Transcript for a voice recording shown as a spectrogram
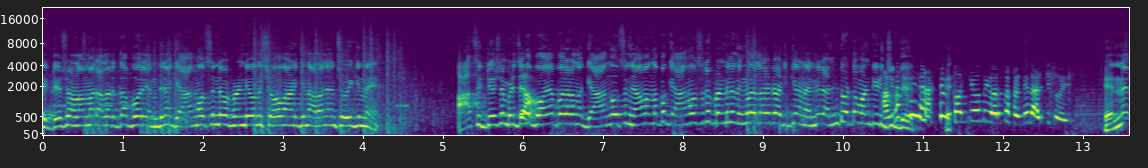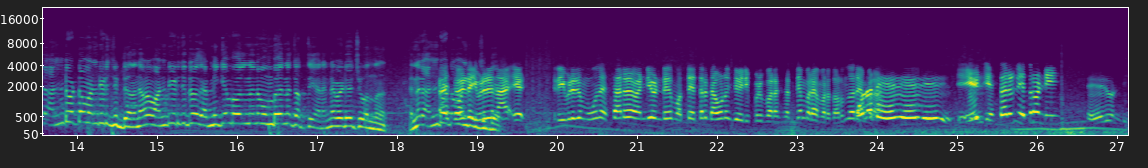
സിറ്റുവേഷൻ ഉള്ളവന്മാർ അതെടുത്താ പോരെ. എന്തിനാ ഗ്യാങ് ഹൗസിന്റെ ഫ്രണ്ടിൽ വന്ന് ഷോ കാണിക്കുന്നത് അതാ ഞാൻ ചോദിക്കുന്നേ. ആ സിറ്റുവേഷൻ പിടിച്ചത് പോയാ പോരായിരുന്നു. ഗ്യാങ് ഹൗസ് ഞാൻ വന്നപ്പോ ഗ്യാങ് ഹൗസിന്റെ ഫ്രണ്ടിൽ നിങ്ങൾ എല്ലാവരും അടിക്കുകയാണ് എന്നെ രണ്ടു വട്ടം വണ്ടി ഇടിച്ചിട്ട്. എന്നെ രണ്ടു വട്ടം വണ്ടി ഇടിച്ചിട്ട് ഞാൻ വണ്ടി ഇടിച്ചിട്ട് കണ്ണിക്കാൻ പോകുന്നതിന് മുമ്പ് തന്നെ ചത്തിയാണ് ഞാൻ എന്നെ വെടിവെച്ച് വന്ന് എന്നെ രണ്ടു വട്ടം ഇവിടെ വണ്ടി ഇവിടെ ഒരു മൂന്ന് എസ് ആർ വണ്ടി ഉണ്ട് മൊത്തം എത്ര ഡൗൺ ചോദിച്ചു ഇപ്പോഴും പറ സത്യം പറയാൻ പറ തുറന്നു പറയാൻ പറ. എസ് ആർ എത്ര വണ്ടി? ഏഴ് വണ്ടി.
